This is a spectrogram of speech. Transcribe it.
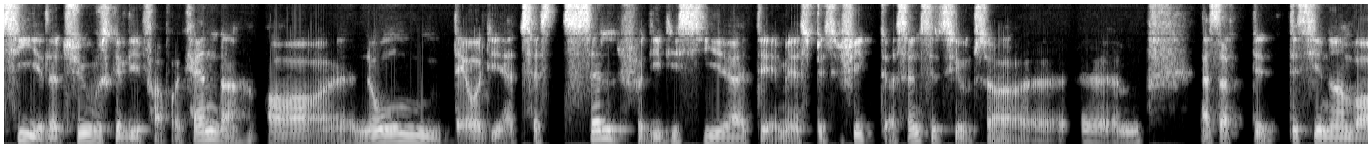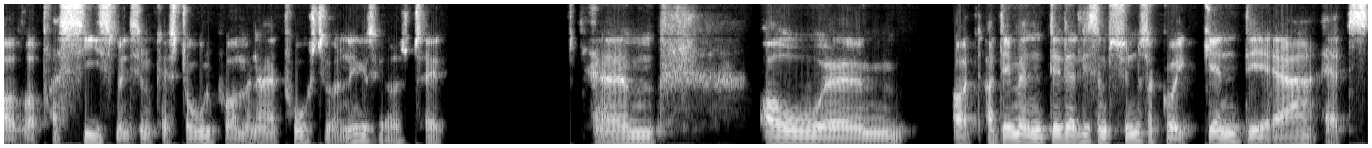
10 eller 20 forskellige fabrikanter, og øh, nogen laver de her test selv, fordi de siger, at det er mere specifikt og sensitivt, så øh, øh, altså det, det siger noget om, hvor, hvor præcis man ligesom kan stole på, om man har et positivt eller negativt resultat. Øhm, og, øhm, og, og det, man, det, der ligesom synes at gå igen, det er, at,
